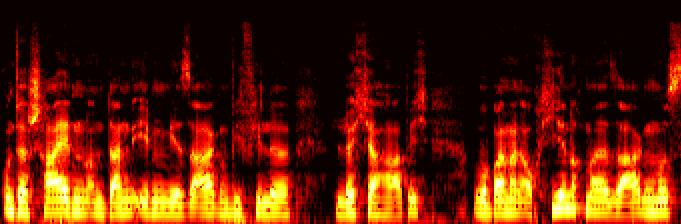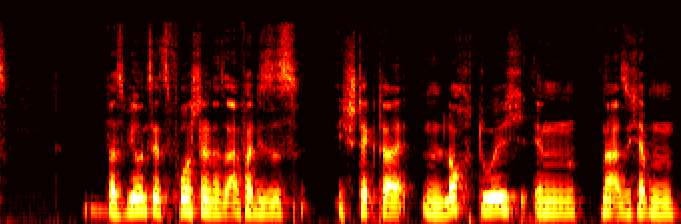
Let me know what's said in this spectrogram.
unterscheiden und dann eben mir sagen, wie viele Löcher habe ich. Wobei man auch hier nochmal sagen muss, was wir uns jetzt vorstellen, ist einfach dieses, ich stecke da ein Loch durch in, na, also ich habe ein,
